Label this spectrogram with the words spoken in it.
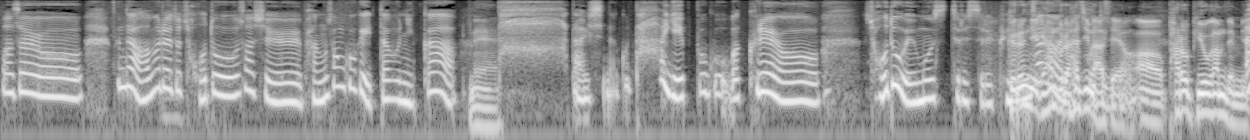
맞아요. 근데 아무래도 저도 사실 방송국에 있다 보니까 네. 다 날씬하고 다 예쁘고 막 그래요. 저도 외모 스트레스를 굉장히 그런 얘기 함부로 하지 마세요. 어, 바로 비호감됩니다.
